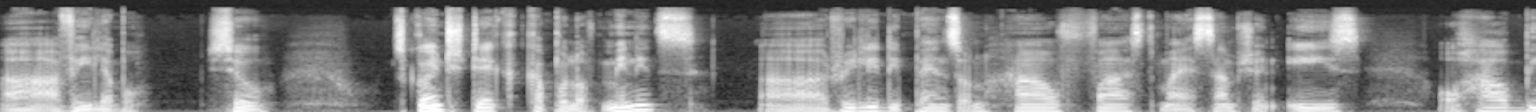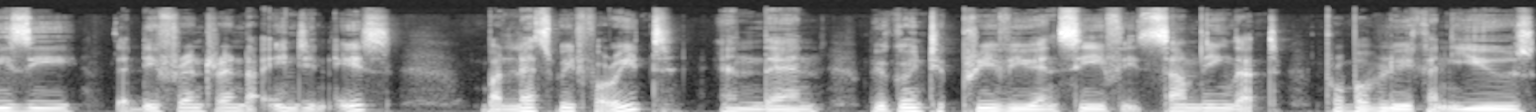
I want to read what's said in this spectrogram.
uh, available so it's going to take a couple of minutes. Uh, really depends on how fast my assumption is or how busy the different render engine is. But let's wait for it and then we're going to preview and see if it's something that probably we can use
